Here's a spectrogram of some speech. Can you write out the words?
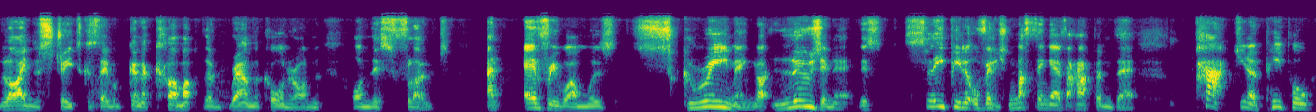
line the streets because they were going to come up the round the corner on on this float. And everyone was screaming like losing it. This sleepy little village nothing ever happened there. Packed you know people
